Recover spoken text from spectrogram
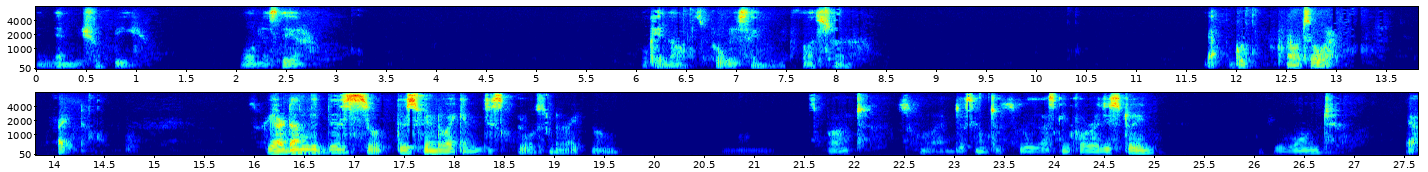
and then we should be more or less there. Okay, now it's progressing a bit faster. Yeah, good. Now it's over. We are done with this. So this window I can just close right now. This part. So I'm just interested asking for registering. If you want, yeah.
